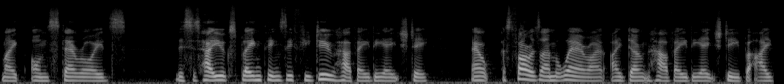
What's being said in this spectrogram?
like on steroids. This is how you explain things if you do have ADHD. Now, as far as I'm aware, I, I don't have ADHD, but I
